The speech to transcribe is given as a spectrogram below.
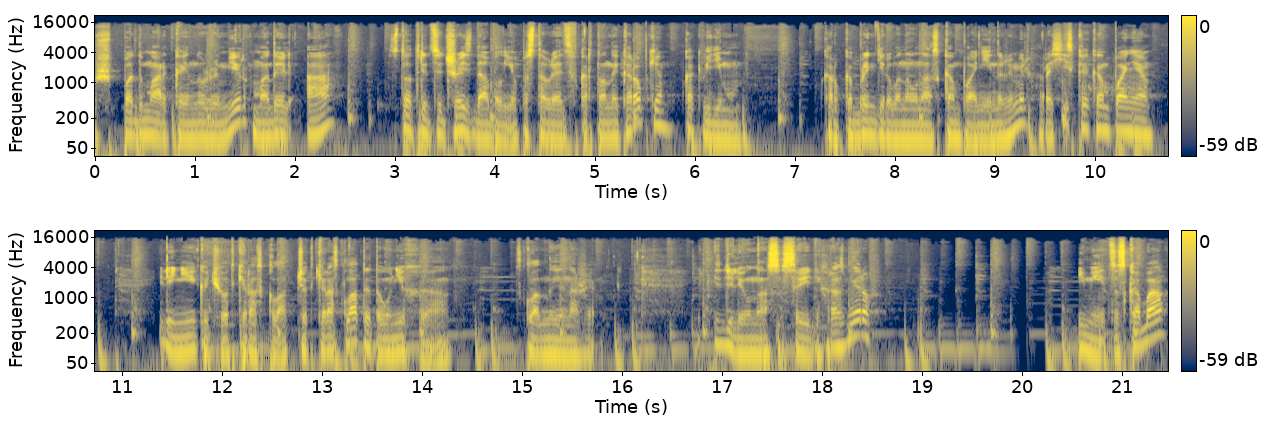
нож под маркой Ножемир, модель А136W. Поставляется в картонной коробке. Как видим, коробка брендирована у нас компанией Ножемир, российская компания. И линейка четкий расклад. Четкий расклад это у них э, складные ножи. Изделие у нас средних размеров. Имеется скоба,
